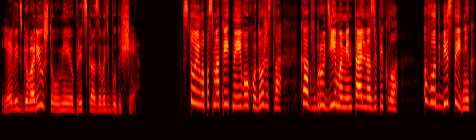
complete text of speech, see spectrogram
Я ведь говорил, что умею предсказывать будущее. Стоило посмотреть на его художество, как в груди моментально запекло. Вот бесстыдник.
